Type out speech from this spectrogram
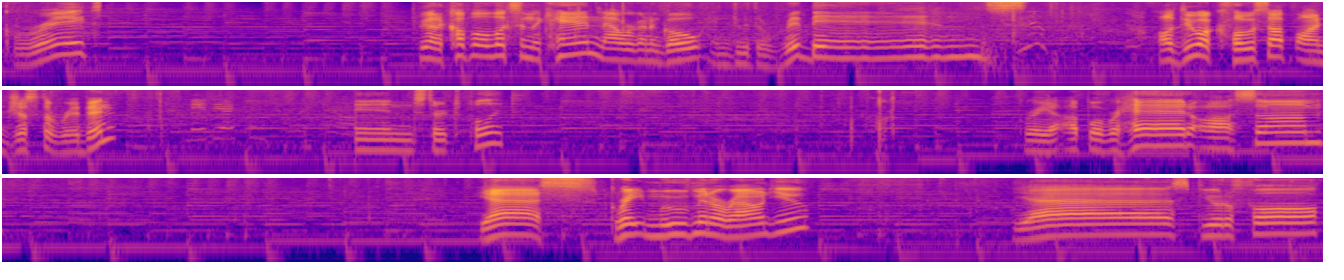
Great. We got a couple of looks in the can. Now we're gonna go and do the ribbons. I'll do a close up on just the ribbon Maybe I can. and start to pull it. Great, up overhead, awesome. Yes, great movement around you. Yes, beautiful.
